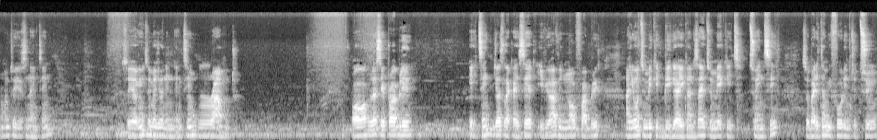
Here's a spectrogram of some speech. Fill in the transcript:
I want to use 19 so you're going to measure the 19 round or let's say probably 18 just like I said if you have enough fabric and you want to make it bigger you can decide to make it 20 so by the time you fold into two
